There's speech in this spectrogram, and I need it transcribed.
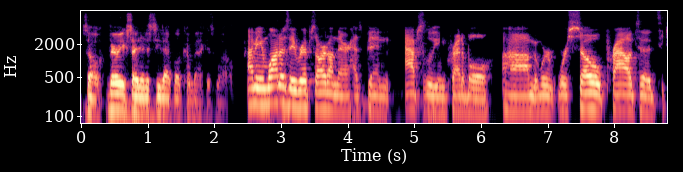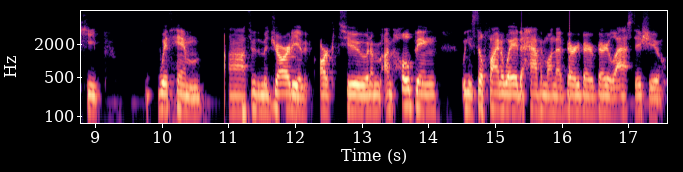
So very excited to see that book come back as well. I mean, Juan Jose Ryp's art on there has been absolutely incredible. Um, we're we're so proud to to keep with him uh, through the majority of arc two, and I'm I'm hoping we can still find a way to have him on that very very very last issue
